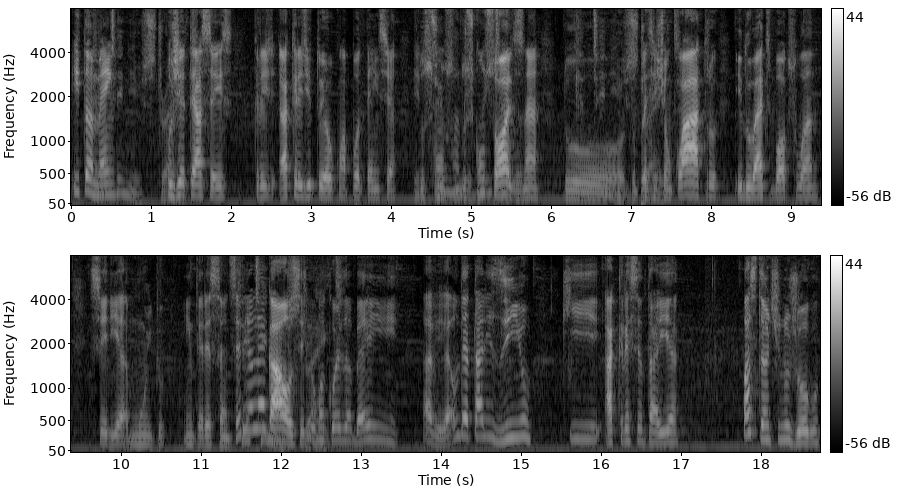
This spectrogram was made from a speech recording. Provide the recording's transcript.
E também o GTA 6, acredito eu, com a potência dos, cons dos consoles, né? Do, do PlayStation 4 e do Xbox One seria muito interessante. Seria legal, seria uma coisa bem, sabe, é um detalhezinho que acrescentaria bastante no jogo,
